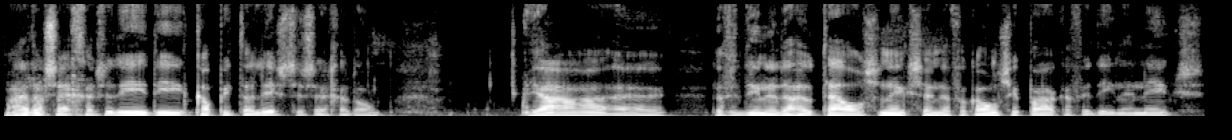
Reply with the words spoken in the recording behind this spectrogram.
Maar dan zeggen ze, die, die kapitalisten zeggen dan... Ja, uh, dan verdienen de hotels niks en de vakantieparken verdienen niks.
